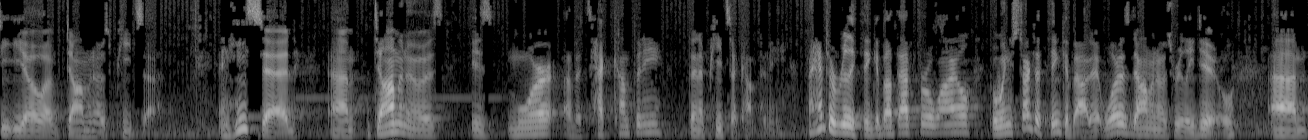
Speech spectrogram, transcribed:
CEO of Domino's Pizza. And he said, um, Domino's is more of a tech company than a pizza company. I had to really think about that for a while, but when you start to think about it, what does Domino's really do? Um,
